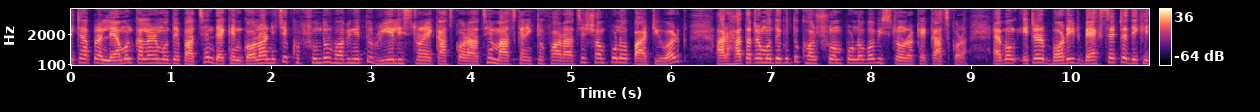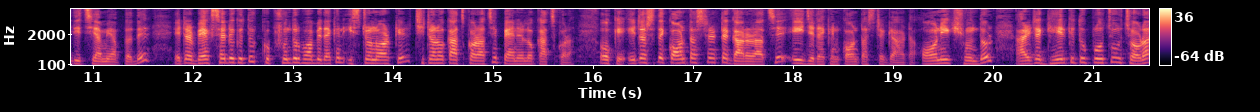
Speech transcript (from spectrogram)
এটা আপনার লেমন কালারের মধ্যে পাচ্ছেন। দেখেন, গলার নিচে খুব সুন্দরভাবে কিন্তু রিয়েল স্টোনের কাজ করা আছে। মাঝখানে একটু ফাড়া আছে, সম্পূর্ণ পার্টি ওয়ার্ক আর হাতাটার মধ্যে কিন্তু সম্পূর্ণভাবে স্টোন ওয়ার্কের কাজ করা। এবং এটার বডির ব্যাক সাইডটা দেখিয়ে দিচ্ছি আমি আপনাদের। এটার ব্যাক সাইডে কিন্তু খুব সুন্দরভাবে দেখেন স্টোন ওয়ার্কের ছিটানো কাজ করা আছে প্যানেলও কাজ করা। ওকে এটার সাথে কন্ট্রাস্টের একটা গাড়ার আছে। এই যে দেখেন কন্ট্রাস্টের গাড়াটা অনেক সুন্দর। আর এটা ঘের কিন্তু প্রচুর চড়া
